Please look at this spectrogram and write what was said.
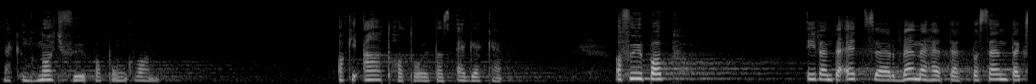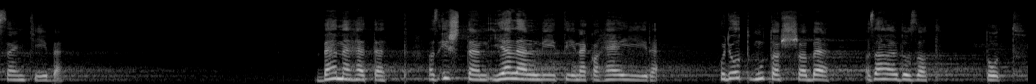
Nekünk nagy főpapunk van, aki áthatolt az egeken. A főpap évente egyszer bemehetett a szentek szentjébe. Bemehetett az Isten jelenlétének a helyére, hogy ott mutassa be az áldozatot.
